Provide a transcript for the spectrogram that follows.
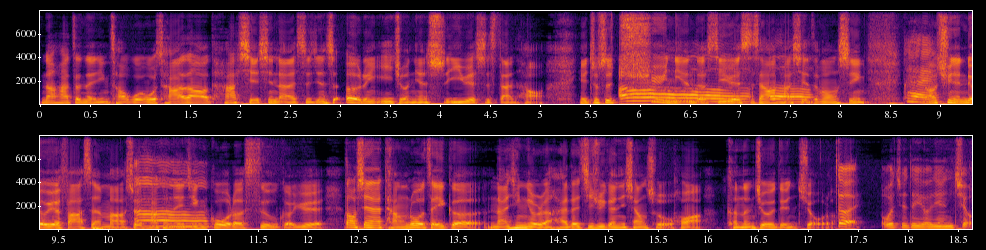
那他真的已经超过我查到他写信来的时间是二零一九年十一月十三号，也就是去年的十一月十三号他写这封信，然后去年六月发生嘛，所以他可能已经过了四五个月。到现在，倘若这个男性友人还在继续跟你相处的话，可能就有点久了。对。我觉得有点久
